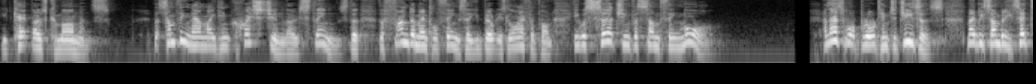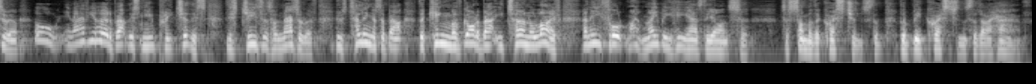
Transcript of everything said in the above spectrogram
He'd kept those commandments. But something now made him question those things, the, the fundamental things that he built his life upon. He was searching for something more. And that's what brought him to Jesus. Maybe somebody said to him, Oh, you know, have you heard about this new preacher, this, this Jesus of Nazareth, who's telling us about the kingdom of God, about eternal life? And he thought, well, maybe he has the answer to some of the questions, the, the big questions that I have.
